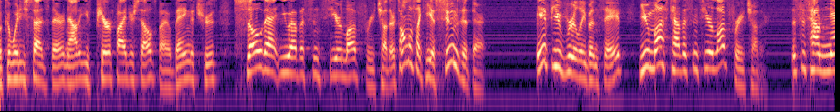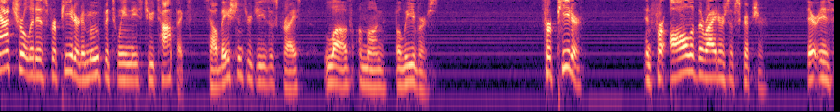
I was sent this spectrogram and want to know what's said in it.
Look at what he says there. Now that you've purified yourselves by obeying the truth, so that you have a sincere love for each other. It's almost like he assumes it there. If you've really been saved, you must have a sincere love for each other. This is how natural it is for Peter to move between these two topics salvation through Jesus Christ, love among believers. For Peter, and for all of the writers of Scripture, There is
